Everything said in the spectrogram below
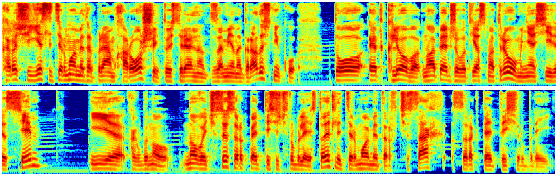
Короче, если термометр прям хороший, то есть реально замена градуснику, то это клево. Но опять же, вот я смотрю, у меня Series 7, и как бы, ну, новые часы 45 тысяч рублей. Стоит ли термометр в часах 45 тысяч рублей?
